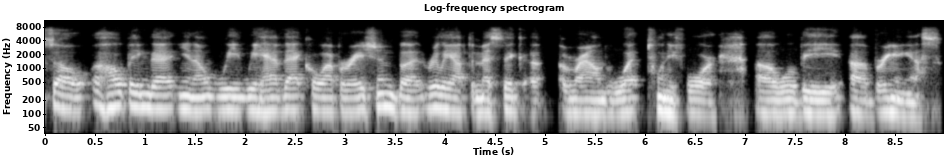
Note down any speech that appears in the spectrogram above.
so hoping that you know we we have that cooperation, but really optimistic uh, around what 24 uh, will be uh, bringing us.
